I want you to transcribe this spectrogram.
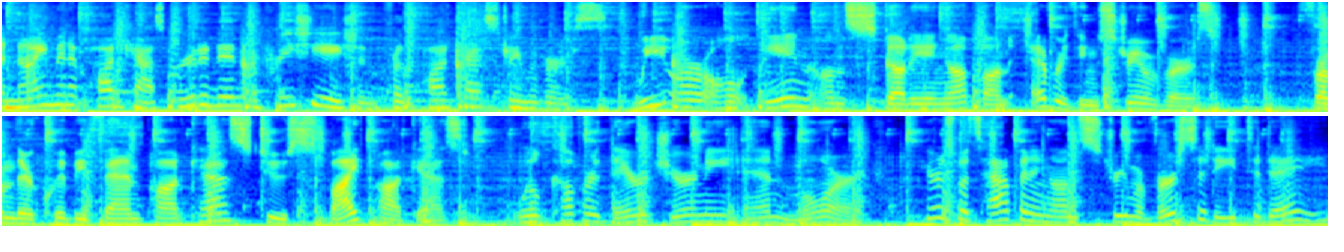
a nine-minute podcast rooted in appreciation for the podcast Streamiverse. We are all in on studying up on everything Streamiverse. From their Quibi fan podcast to Spite podcast, we'll cover their journey and more. Here's what's happening on Streamiversity today.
